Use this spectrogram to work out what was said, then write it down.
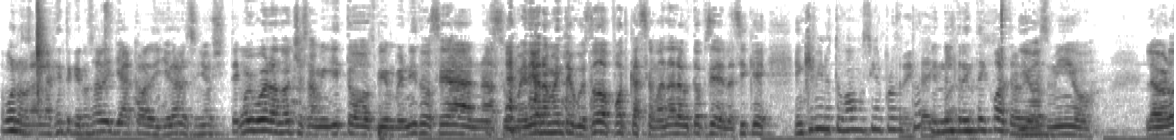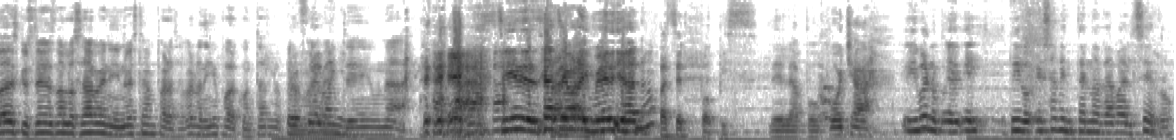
Bueno, a la gente que no sabe, ya acaba de llegar el señor Shitek. Muy buenas noches, amiguitos. Bienvenidos sean a su medianamente gustado podcast semanal Autopsia de la Psique. ¿En qué minuto vamos, señor productor? Treinta En el 34. Dios mío. La verdad es que ustedes no lo saben y no están para saberlo ni yo para contarlo. Pero al me baño. Una... sí, desde hace hora y media, ¿no? Va a ser popis. De la popocha. Y bueno, el- el- te digo, esa ventana daba al cerro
